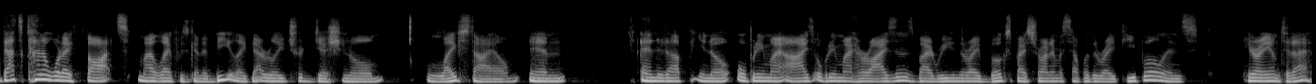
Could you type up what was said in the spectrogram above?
that's kind of what i thought my life was going to be like that really traditional lifestyle. And mm-hmm. Ended up, you know, opening my eyes, opening my horizons by reading the right books, by surrounding myself with the right people. And here I am today.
